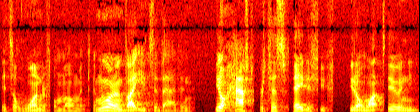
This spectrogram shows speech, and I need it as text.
it's a wonderful moment. And we want to invite you to that. And you don't have to participate if you, you don't want to. And you,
